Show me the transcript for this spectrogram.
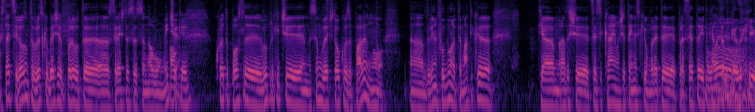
След сериозната връзка беше първата среща с ново момиче, Окей. което после, въпреки че не съм вече толкова запален, но а, дори на футболна тематика тя мразеше ЦСК, имаше тениски умрете прасета и така нататък. Казах и!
